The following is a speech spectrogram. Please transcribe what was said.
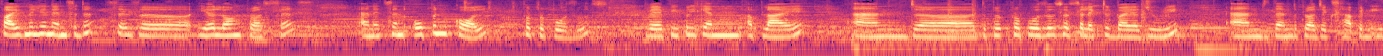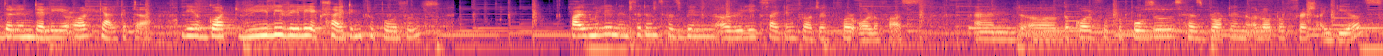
5 million incidents is a year long process and it's an open call for proposals where people can apply and uh, the pr- proposals are selected by a jury and then the projects happen either in Delhi or Calcutta. We have got really, really exciting proposals. 5 million incidents has been a really exciting project for all of us and uh, the call for proposals has brought in a lot of fresh ideas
